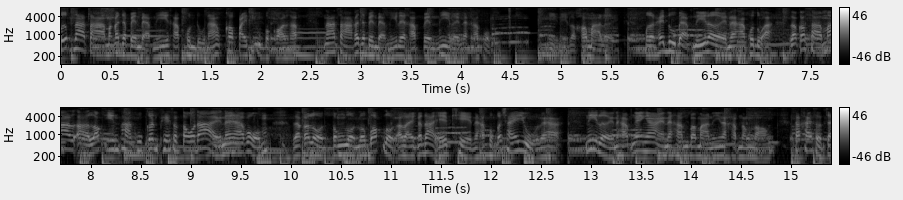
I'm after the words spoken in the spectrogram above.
ปุ๊บหน้าตามันก็จะเป็นแบบนี้ครับคุณดูนะเข้าไปที่อุปกรณ์ครับหน้าตาก็จะเป็นแบบนี้เลยครับเป็นนี่เลยนะครับผมนี่นี่เราเข้ามาเลย เปิดให้ดูแบบนี้เลยนะครับคุณดูอะแล้วก็สามารถอ่าล็อกอินผ่าน Google Play Store ได้นะครับผมแล้วก็โหลดตรงโหลดโรบล็อกโหลดอะไรก็ได้ FK นะครับผมก็ใช้อยู่นะฮะนี่เลยนะครับง่ายๆนะครับประมาณนี้นะครับน้องๆถ้าใครสนใจ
